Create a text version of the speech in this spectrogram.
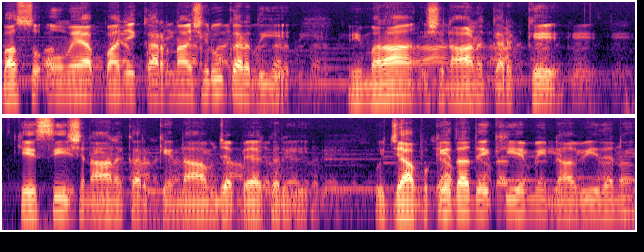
ਬਸ ਉਵੇਂ ਆਪਾਂ ਜੇ ਕਰਨਾ ਸ਼ੁਰੂ ਕਰ ਦਈਏ, ਵੀ ਮਨਾ ਇਸ਼ਨਾਨ ਕਰਕੇ, ਕੇਸੀ ਇਸ਼ਨਾਨ ਕਰਕੇ ਨਾਮ ਜਪਿਆ ਕਰੀਏ। ਕੋਈ ਜਪ ਕੇ ਤਾਂ ਦੇਖੀਏ ਮਹੀਨਾ 20 ਦਿਨ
